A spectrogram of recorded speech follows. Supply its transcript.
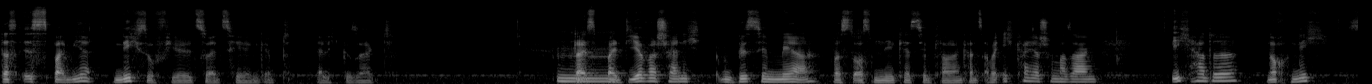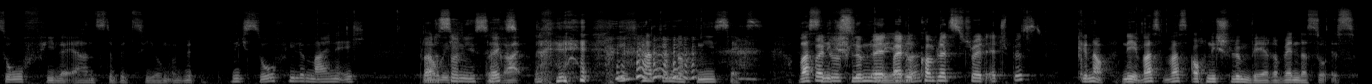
dass es bei mir nicht so viel zu erzählen gibt, ehrlich gesagt. Da ist bei dir wahrscheinlich ein bisschen mehr, was du aus dem Nähkästchen plaudern kannst. Aber ich kann ja schon mal sagen, ich hatte noch nicht so viele ernste Beziehungen. Und mit nicht so viele meine ich, glaube ich. noch nie Sex? ich hatte noch nie Sex. Was Weil, nicht schlimm wäre. weil du komplett straight edge bist. Genau, nee, was, was auch nicht schlimm wäre, wenn das so ist.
